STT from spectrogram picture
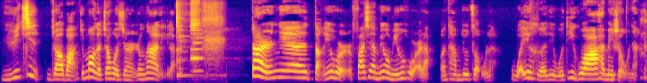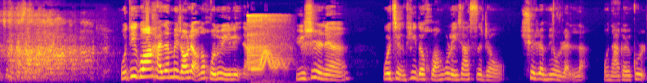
余烬，你知道吧？就冒点小火星扔那里了。大人呢，等一会儿发现没有明火了，完他们就走了。我一合计，我地瓜还没熟呢，我地瓜还在没着了那火堆里呢。于是呢，我警惕地环顾了一下四周，确认没有人了。我拿根棍儿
